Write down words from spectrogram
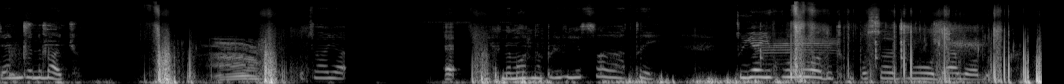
я нічого не бачу. Оце я. Е, їх не можна прив'язати. То я їх в лодочку посаджу. Де лодочка?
